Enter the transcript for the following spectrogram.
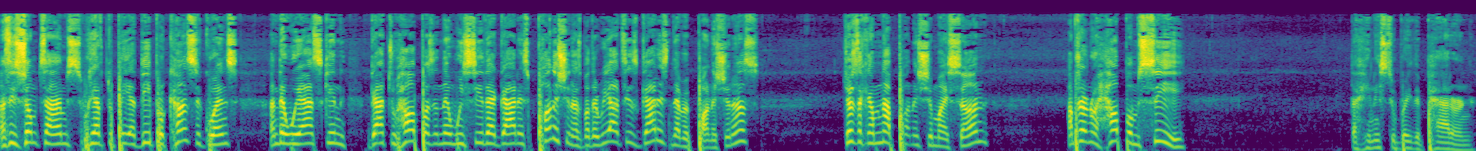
I see sometimes we have to pay a deeper consequence and then we're asking God to help us and then we see that God is punishing us. But the reality is God is never punishing us. Just like I'm not punishing my son. I'm trying to help him see that he needs to break the pattern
